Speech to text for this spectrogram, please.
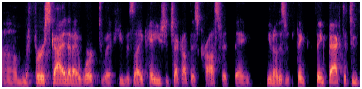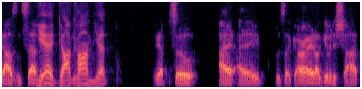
um, the first guy that I worked with, he was like, "Hey, you should check out this CrossFit thing." You know, this think think back to 2007. Yeah, dot com. Know? Yep. Yep. So I, I was like, "All right, I'll give it a shot,"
